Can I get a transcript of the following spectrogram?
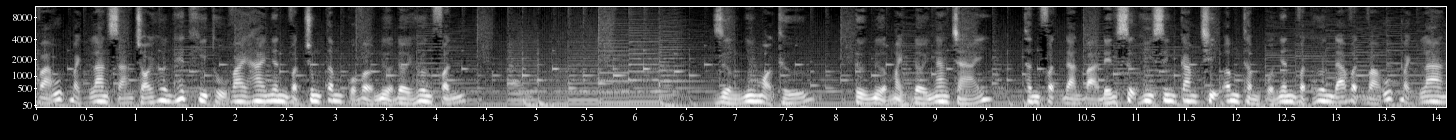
và Út Bạch Lan sáng chói hơn hết khi thủ vai hai nhân vật trung tâm của vở nửa đời hương phấn. Dường như mọi thứ, từ nửa mảnh đời ngang trái, thân phận đàn bà đến sự hy sinh cam chịu âm thầm của nhân vật Hương đã vận vào Út Bạch Lan.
